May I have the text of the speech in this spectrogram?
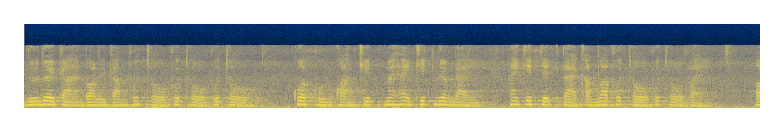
หรือด้วยการบริกรรมพุทโธพุทโธพุทโธ ควบคุมความคิดไม่ให้คิดเรื่องใด ให้คิดแต่คำว่าพุทโธพุทโธไป พอ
